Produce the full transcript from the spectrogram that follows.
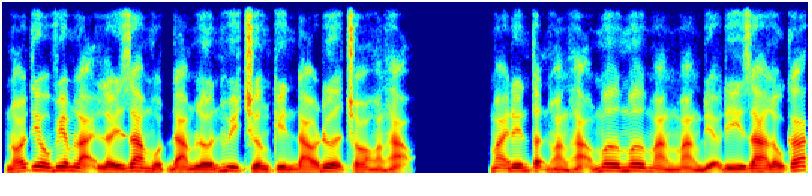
Nói tiêu viêm lại lấy ra một đám lớn huy chương kín đáo đưa cho hoàng hạo. Mãi đến tận hoàng hạo mơ mơ màng màng địa đi ra lầu cát,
